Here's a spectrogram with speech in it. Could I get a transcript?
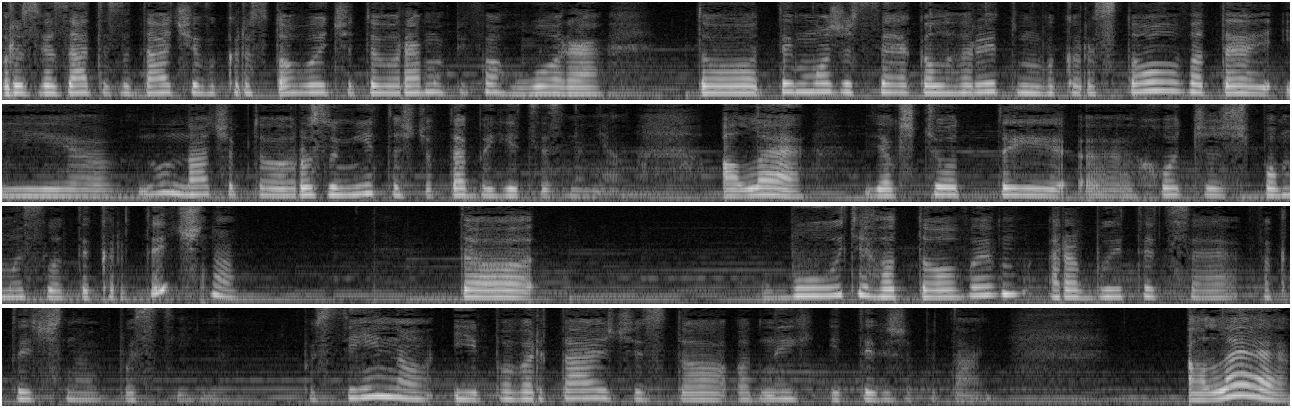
розв'язати задачі, використовуючи теорему Піфагора, то ти можеш це як алгоритм використовувати і, ну, начебто, розуміти, що в тебе є ці знання. Але якщо ти е, хочеш помислити критично, то будь готовим робити це фактично постійно. Постійно і повертаючись до одних і тих же питань. Але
